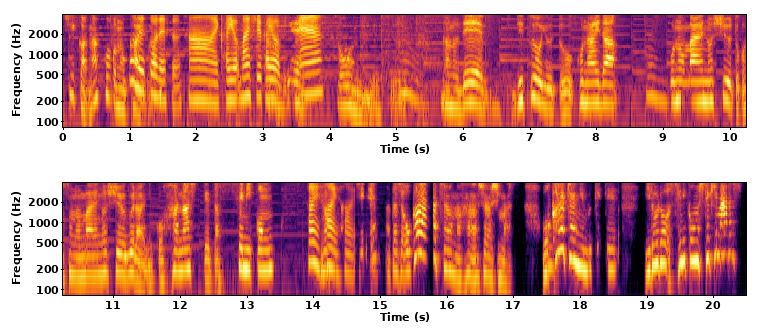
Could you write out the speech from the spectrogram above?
日かな、この回は。そうです、そうです。はい。火曜、毎週火曜日ね。そうなんですよ。なので、実を言うと、この間、この前の週とかその前の週ぐらいにこう話してたセミコンはいはいはい。私、お母ちゃんの話をします。お母ちゃんに向けて、いろいろセミコンしてきます。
